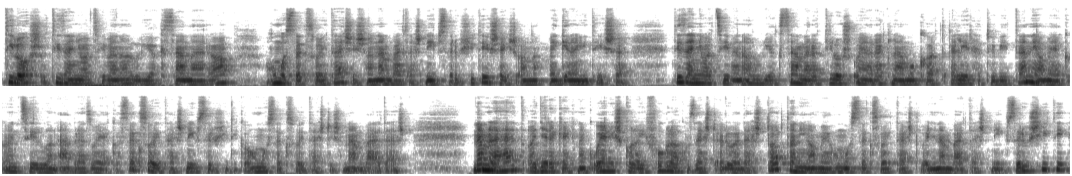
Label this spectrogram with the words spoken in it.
Tilos a 18 éven aluliak számára a homoszexualitás és a nemváltás népszerűsítése és annak megjelenítése. 18 éven aluliak számára tilos olyan reklámokat elérhetővé tenni, amelyek öncélúan ábrázolják a szexualitást, népszerűsítik a homoszexualitást és a nemváltást. Nem lehet a gyerekeknek olyan iskolai foglalkozást, előadást tartani, amely a homoszexualitást vagy nemváltást népszerűsíti,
